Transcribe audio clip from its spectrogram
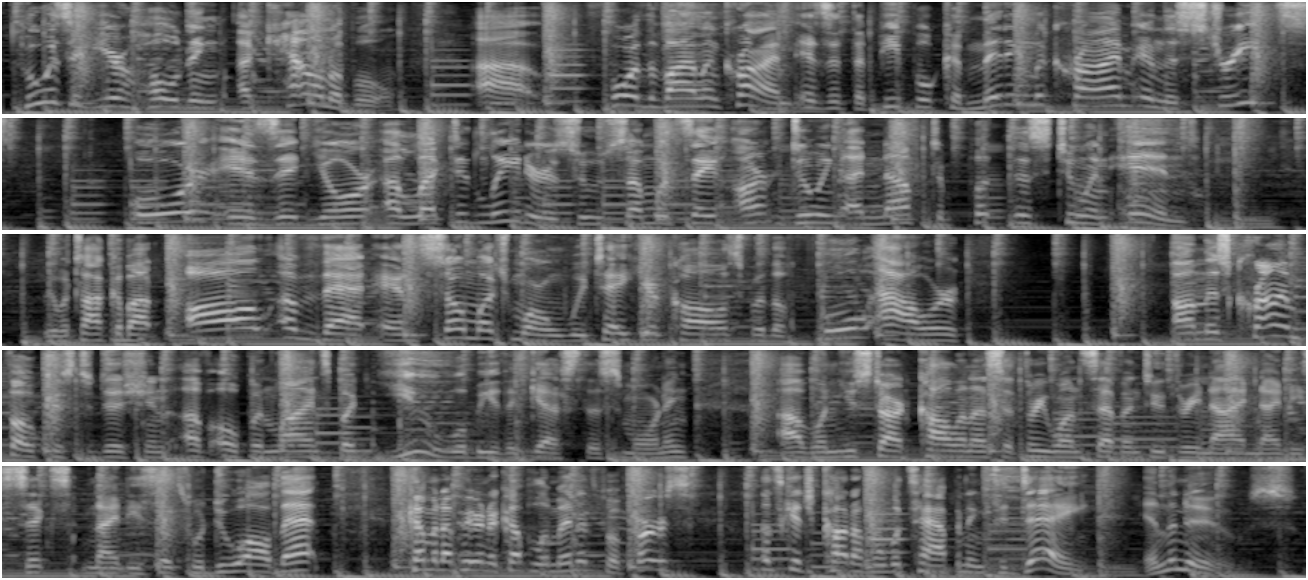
who is it you're holding accountable uh, for the violent crime? Is it the people committing the crime in the streets? Or is it your elected leaders who some would say aren't doing enough to put this to an end? We will talk about all of that and so much more when we take your calls for the full hour on this crime focused edition of Open Lines. But you will be the guest this morning uh, when you start calling us at 317 239 9696. We'll do all that coming up here in a couple of minutes. But first, let's get you caught up on what's happening today in the news.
